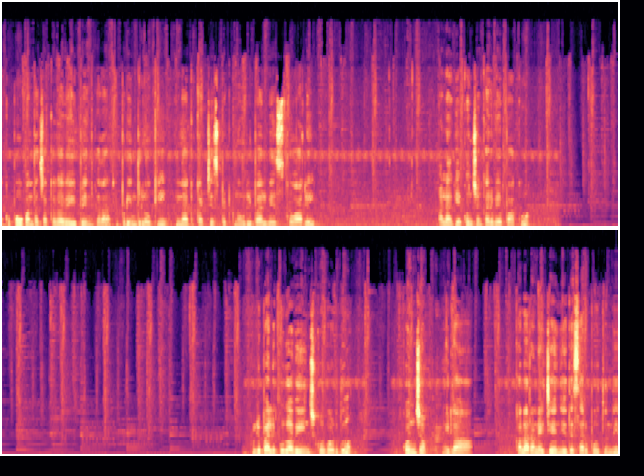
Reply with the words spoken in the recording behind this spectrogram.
నాకు పోపు అంతా చక్కగా వేగిపోయింది కదా ఇప్పుడు ఇందులోకి ఇందాక కట్ చేసి పెట్టుకున్న ఉల్లిపాయలు వేసుకోవాలి. అలాగే కొంచెం కరివేపాకు. ఉల్లిపాయలు ఎక్కువగా వేయించుకోకూడదు. కొంచెం ఇలా కలర్ అనేది చేంజ్ అయితే సరిపోతుంది.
